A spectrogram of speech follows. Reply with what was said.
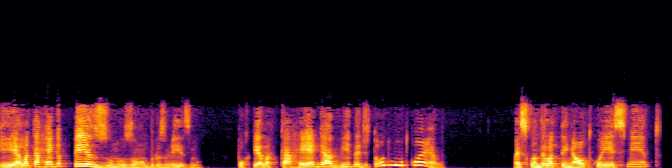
E ela carrega peso nos ombros mesmo porque ela carrega a vida de todo mundo com ela. Mas quando ela tem autoconhecimento,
